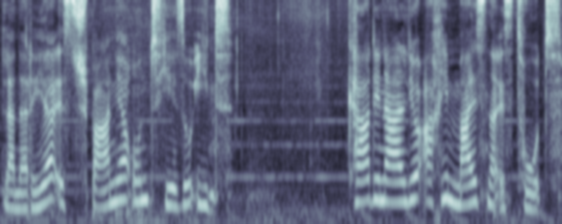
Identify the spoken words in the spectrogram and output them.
Ladaria ist Spanier und Jesuit. Kardinal Joachim Meissner ist tot.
